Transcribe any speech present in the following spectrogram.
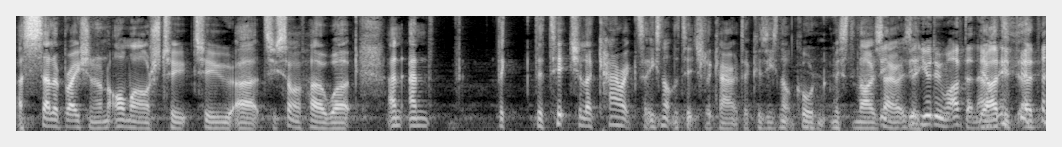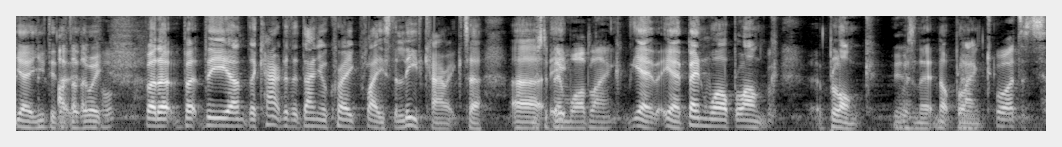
a celebration, an homage to to uh, to some of her work, and and. The, titular character, he's not the titular character because he's not called Mr. Knives Out, is he? You're doing what I've done now. Yeah, I did. Uh, yeah, you did that the other week. before. But uh, but the um, the character that Daniel Craig plays, the lead character, uh, Mr. Benoit Blanc. Yeah, yeah, Benoit Blanc, Blanc, wasn't it? Not Blanc. Well, it's,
